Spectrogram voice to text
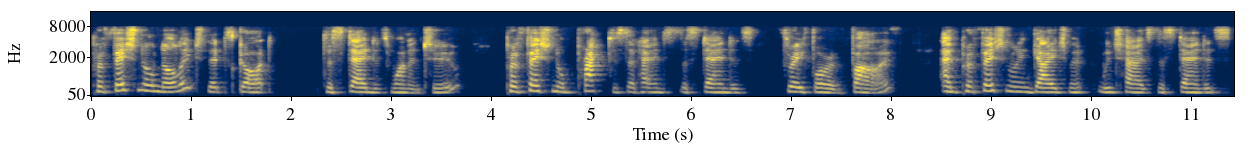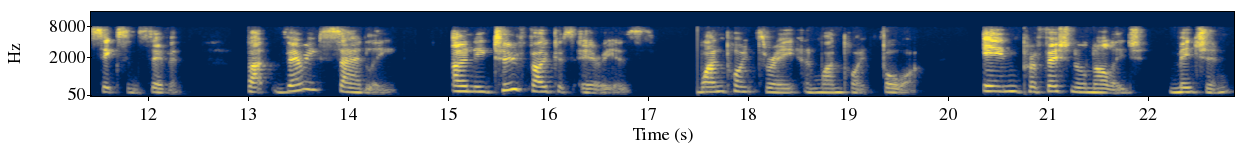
professional knowledge that's got the standards one and two, professional practice that has the standards three, four, and five, and professional engagement, which has the standards six and seven. But very sadly, only two focus areas, 1.3 and 1.4, in professional knowledge mention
